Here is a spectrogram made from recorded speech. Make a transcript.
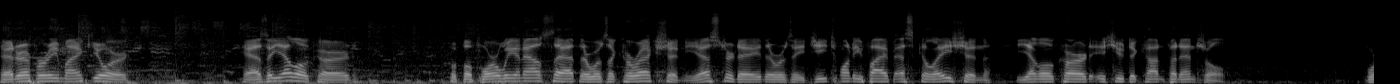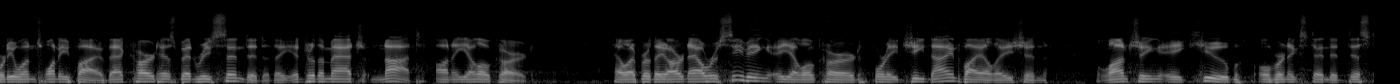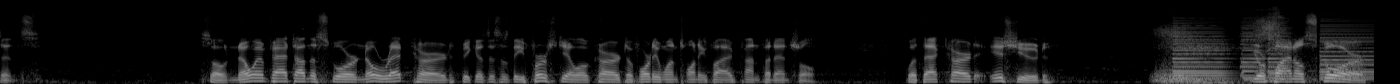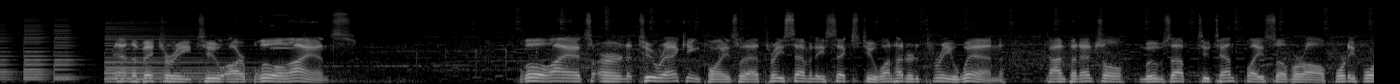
Head referee Mike York has a yellow card. But before we announce that, there was a correction. Yesterday, there was a G25 escalation yellow card issued to Confidential. 4125. That card has been rescinded. They enter the match not on a yellow card. However, they are now receiving a yellow card for a G9 violation, launching a cube over an extended distance. So no impact on the score, no red card because this is the first yellow card to 41-25 confidential. with that card issued, your final score and the victory to our Blue Alliance. Blue Alliance earned two ranking points with a 376 to 103 win. Confidential moves up to 10th place overall, 44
